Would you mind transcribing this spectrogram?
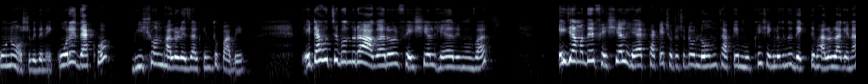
কোনো অসুবিধে নেই। করে দেখো, ভীষণ ভালো রেজাল্ট কিন্তু পাবে। এটা হচ্ছে বন্ধুরা আগারোর ফেশিয়াল হেয়ার রিমুভার এই যে আমাদের ফেশিয়াল হেয়ার থাকে, ছোট ছোট লোম থাকে মুখে, সেগুলো কিন্তু দেখতে ভালো লাগে না।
